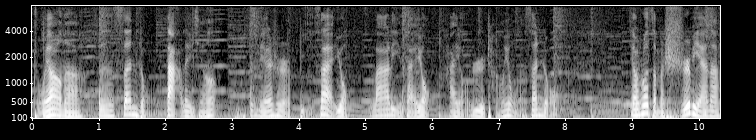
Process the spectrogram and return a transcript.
主要呢分三种大类型，分别是比赛用、拉力赛用，还有日常用的三种。要说怎么识别呢？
